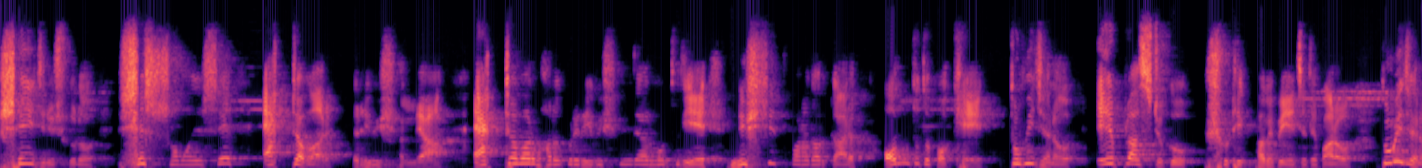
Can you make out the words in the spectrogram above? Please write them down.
সেই জিনিসগুলো, শেষ সময়ে এসে একটাবার রিভিশন দেওয়া একটাবার ভালো করে রিভিশন দেওয়ার মধ্য দিয়ে নিশ্চিত করা দরকার অন্তত পক্ষে তুমি যেন এ প্লাসটুকু সঠিকভাবে পেয়ে যেতে পারো। তুমি যেন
